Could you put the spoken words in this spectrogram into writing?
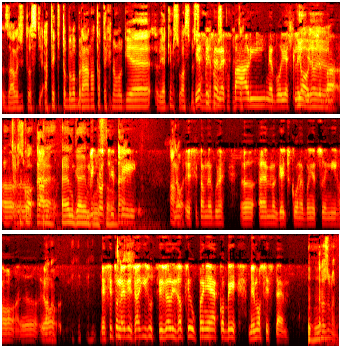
záležitosti. A teď to bylo bráno, ta technologie, v jakém slova smyslu? Jestli se nespálí, nebo jestli jo, jo, jo, třeba jo, uh, jako ne, MG mikročipy, no, jestli tam nebude uh, MG nebo něco jiného, uh, jo. Ano. Jestli to nevyřadí tu civilizaci úplně jakoby mimo systém. Mhm. Rozumím.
